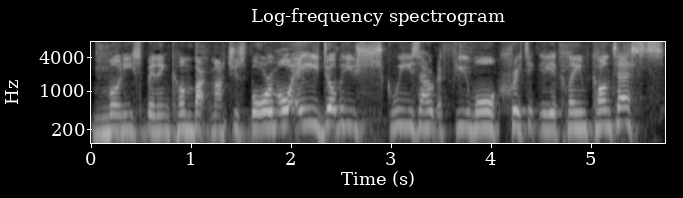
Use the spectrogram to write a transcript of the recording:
money spinning comeback matches for him, or AEW squeeze out a few more critically acclaimed contests?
